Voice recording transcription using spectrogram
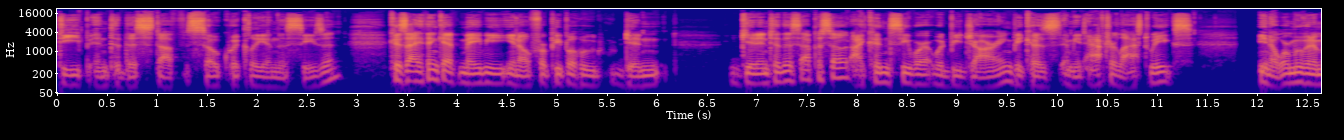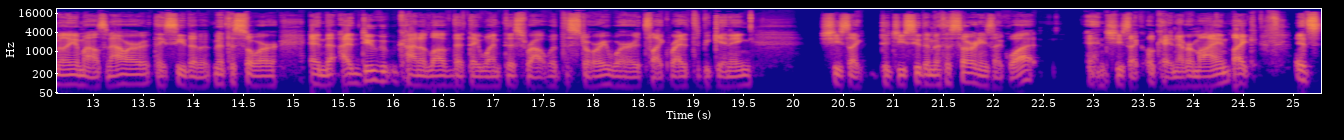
deep into this stuff so quickly in this season? Because i think if maybe you know for people who didn't get into this episode i couldn't see where it would be jarring because i mean after last week's you know we're moving a million miles an hour they see the mythosaur and i do kind of love that they went this route with the story where it's like right at the beginning she's like did you see the mythosaur? And he's like what? And she's like okay never mind. Like it's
